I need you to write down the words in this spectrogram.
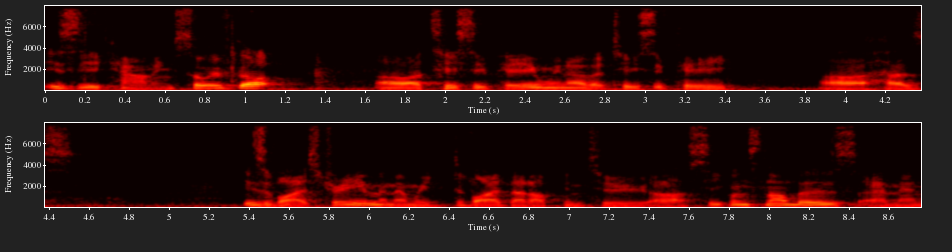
is the accounting. So we've got uh, TCP, and we know that TCP uh, has is a byte stream, and then we divide that up into uh, sequence numbers, and then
